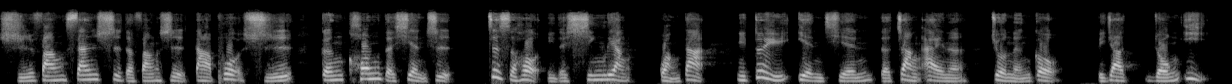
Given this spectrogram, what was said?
十方三世的方式，打破实跟空的限制，这时候你的心量广大，你对于眼前的障碍呢，就能够比较容易。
